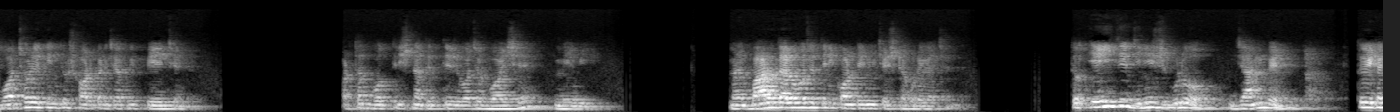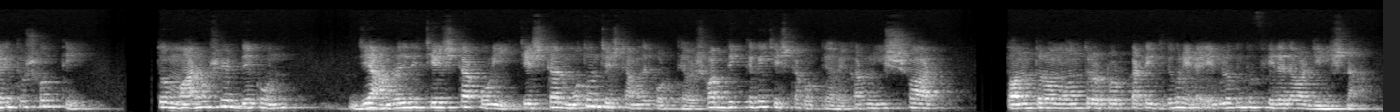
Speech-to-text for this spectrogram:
বছরে কিন্তু সরকারি চাকরি পেয়েছেন। অর্থাৎ বত্রিশ না তেত্রিশ বছর বয়সে মেবি মানে বারো তেরো বছর তিনি কন্টিনিউ চেষ্টা করে গেছেন। তো এই যে জিনিসগুলো জানবেন, তো এটা কিন্তু সত্যি। তো মানুষের দেখুন, যে আমরা যদি চেষ্টা করি, চেষ্টার মতন চেষ্টা আমাদের করতে হবে, সব দিক থেকেই চেষ্টা করতে হবে। কারণ ঈশ্বর তন্ত্র, মন্ত্র টোটকাটি দেখুন এটা এগুলো কিন্তু ফেলে দেওয়ার জিনিস না।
